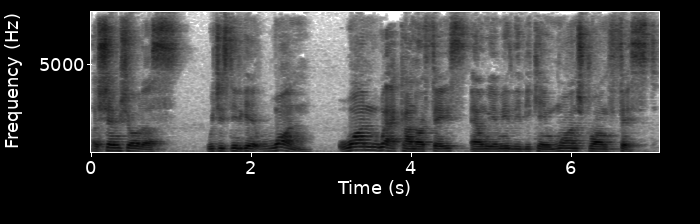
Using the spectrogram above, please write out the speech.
Hashem showed us we just need to get one, one whack on our face, and we immediately became one strong fist.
